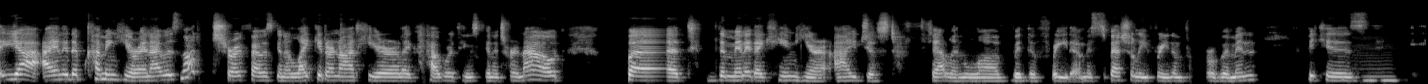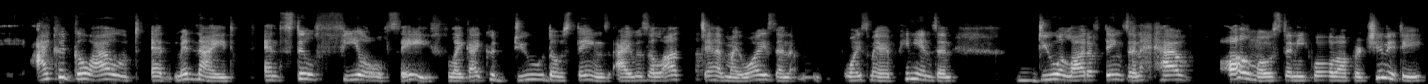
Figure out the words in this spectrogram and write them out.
yeah, I ended up coming here, and I was not sure if I was going to like it or not here. Like how were things going to turn out? But the minute I came here, I just fell in love with the freedom, especially freedom for women, because mm-hmm. I could go out at midnight and still feel safe. Like I could do those things. I was allowed to have my voice and mm, voice my opinions and do a lot of things and have almost an equal opportunity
